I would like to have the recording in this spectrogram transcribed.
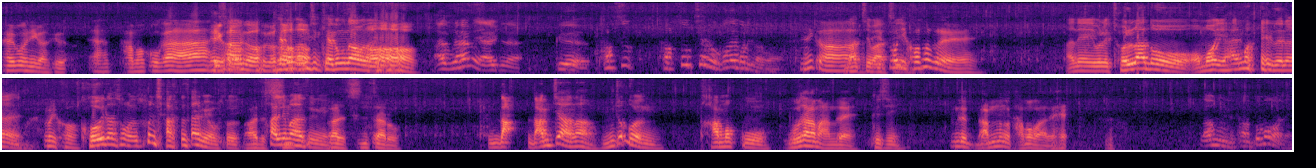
할머니가 그, 야, 다 먹고 가. 이거 하는 거. 그거. 개동 음식 개동 나오는 거. 어. 아 우리 할머니 알지 나. 그 밥솥 밥솥채로 꺼내버린다고 그러니까. 맞지, 맞지. 손이 커서 그래. 아니 원래 전라도 어머니 할머니들은 커. 거의 다 손, 손 작은 사람이 없어. 맞아, 살림하는 진- 중에. 맞아, 진짜로. 나 남지 않아. 무조건 다 먹고 모자라면 안 돼. 그지. 근데 남는 거 다 먹어야 돼. 남은 이제 다음 또 먹어야 돼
